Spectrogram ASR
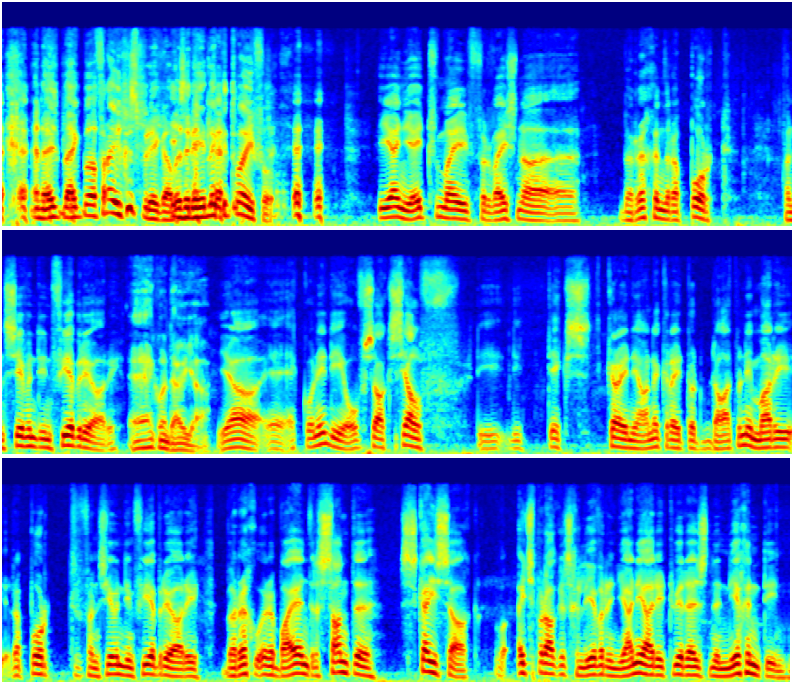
en hy is blykbaar vrygespreek, daar was redelike twyfel. Ian, jy het vir my verwys na 'n uh, berig en rapport van 17 Februarie. Ek onthou ja. Ja, ek kon nie die hofsaak self die die teks kry in die hande kry tot datum nie, maar die rapport van 17 Februarie berig oor 'n baie interessante skei saak uitspraak is gelewer in Januarie 2019.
